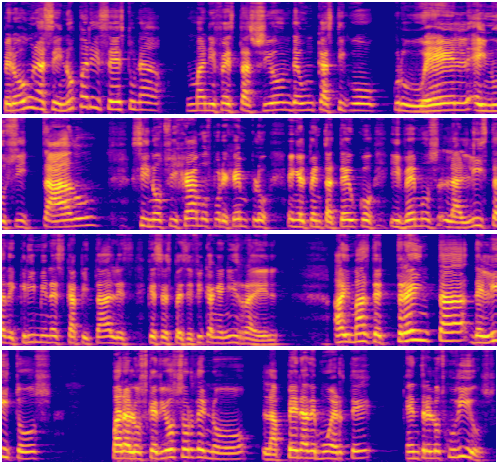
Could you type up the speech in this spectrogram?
Pero aún así, ¿no parece esto una manifestación de un castigo cruel e inusitado? Si nos fijamos, por ejemplo, en el Pentateuco y vemos la lista de crímenes capitales que se especifican en Israel, hay más de 30 delitos para los que Dios ordenó la pena de muerte entre los judíos.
